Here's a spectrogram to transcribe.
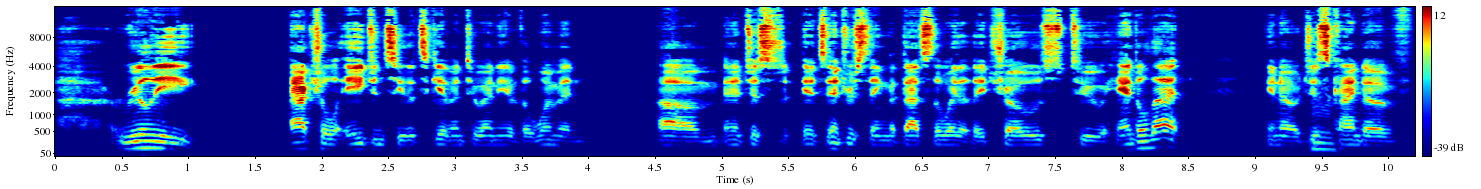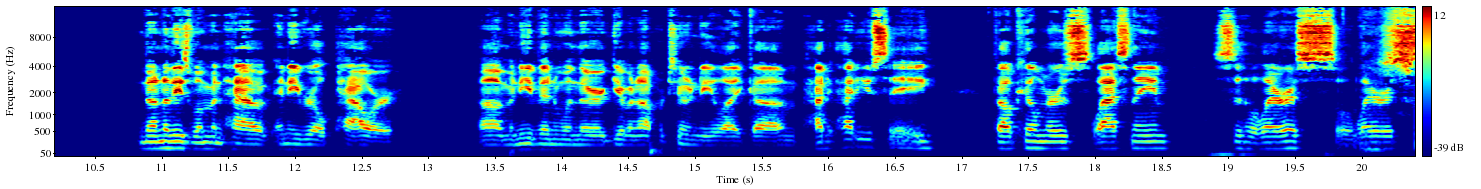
really actual agency that's given to any of the women um, and it just it's interesting that that's the way that they chose to handle that you know just Mm. kind of none of these women have any real power um, and even when they're given opportunity like um, how, do, how do you say val kilmer's last name solaris solaris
